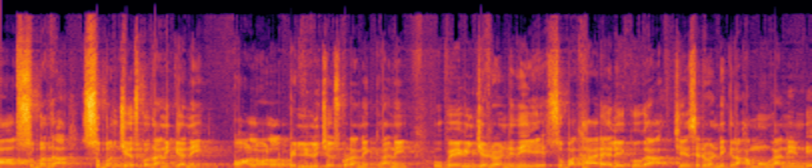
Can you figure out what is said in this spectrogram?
ఆ శుభ శుభం చేసుకోవడానికి కానీ వాళ్ళ వాళ్ళ పెళ్ళిళ్ళు చేసుకోవడానికి కానీ ఉపయోగించేటువంటిది శుభకార్యాలు ఎక్కువగా చేసేటువంటి గ్రహము కానివ్వండి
